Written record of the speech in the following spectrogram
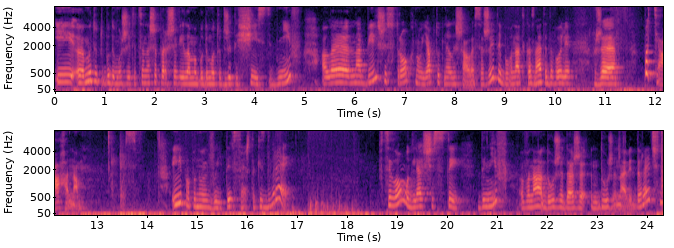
і е, ми тут будемо жити. Це наша перша віла, ми будемо тут жити 6 днів. Але на більший строк ну, я б тут не лишалася жити, бо вона така, знаєте, доволі вже потягана. Ось. І пропоную вийти все ж таки з дверей. В цілому для 6 днів вона дуже, даже, дуже навіть доречна.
